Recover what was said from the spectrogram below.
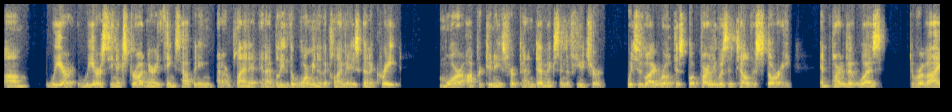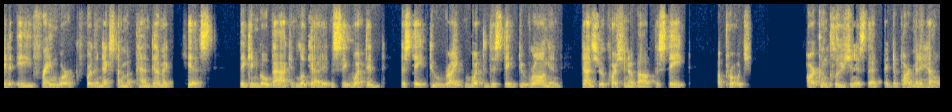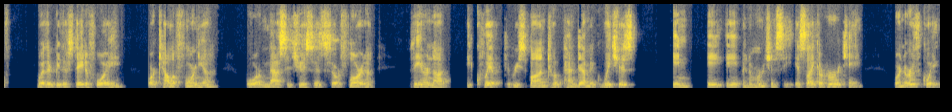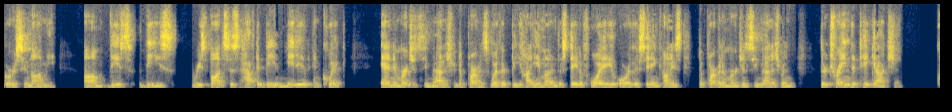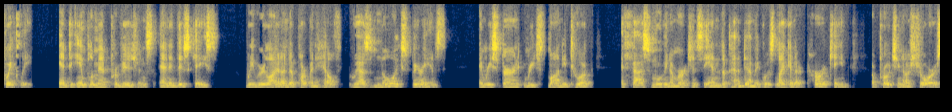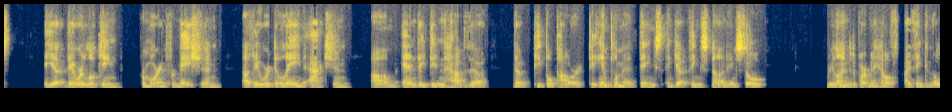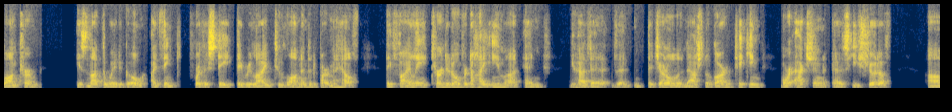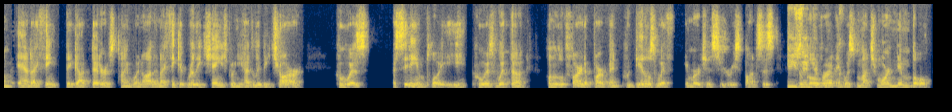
Um, we are we are seeing extraordinary things happening on our planet, and I believe the warming of the climate is going to create more opportunities for pandemics in the future. Which is why I wrote this book. Partly was to tell the story, and part of it was to provide a framework for the next time a pandemic hits, they can go back and look at it and see what did the state do right and what did the state do wrong. And to answer your question about the state approach, our conclusion is that a Department of Health, whether it be the state of Hawaii or California or Massachusetts or Florida, they are not equipped to respond to a pandemic, which is in a, a, an emergency. It's like a hurricane or an earthquake or a tsunami. Um, these these responses have to be immediate and quick. And emergency management departments, whether it be HIEMA in the state of Hawaii or the city and county's Department of Emergency Management, they're trained to take action quickly and to implement provisions. And in this case, we relied on the Department of Health, who has no experience in return, responding to a, a fast moving emergency. And the pandemic was like a hurricane approaching our shores. Yet they were looking for more information. Uh, they were delaying action, um, and they didn't have the the people power to implement things and get things done. And so, relying on the Department of Health, I think, in the long term, is not the way to go. I think for the state, they relied too long on the Department of Health. They finally turned it over to HIEMA, and you had the, the, the General of the National Guard taking more action as he should have. Um, and I think they got better as time went on. And I think it really changed when you had Libby Char, who was a city employee, who was with the Honolulu Fire Department, who deals with emergency responses, He's took over and was much more nimble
